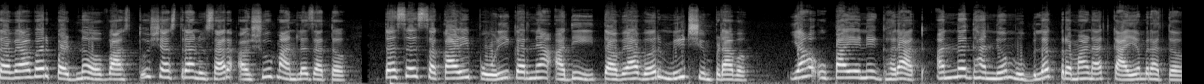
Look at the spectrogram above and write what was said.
तव्यावर पडणं वास्तुशास्त्रानुसार अशुभ मानलं जातं. तसंच सकाळी पोळी करण्याआधी तव्यावर मीठ शिंपडावं. या उपायाने घरात अन्नधान्य मुबलक प्रमाणात कायम राहतं.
